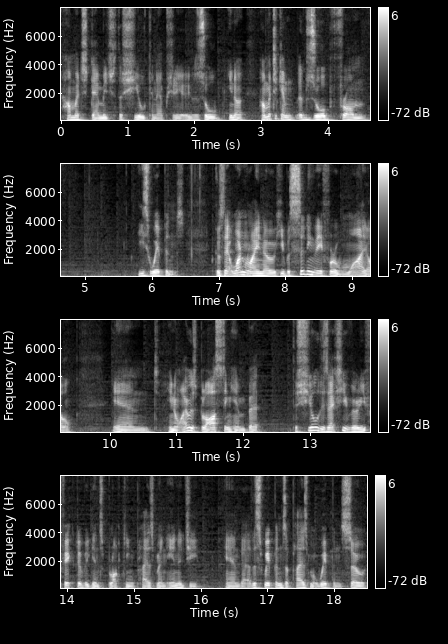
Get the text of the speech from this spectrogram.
how much damage the shield can actually absorb, you know, how much it can absorb from these weapons. Because that one Rhino, he was sitting there for a while and, you know, I was blasting him, but the shield is actually very effective against blocking plasma and energy, and uh, this weapon's a plasma weapon. So,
